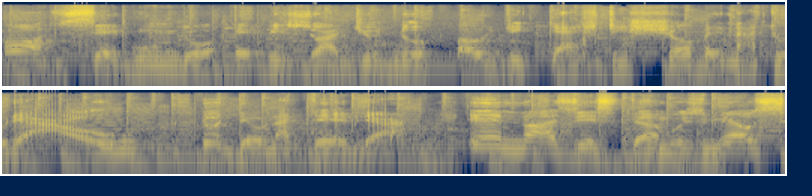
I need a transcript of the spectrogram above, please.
o segundo episódio do podcast sobrenatural do Deu na Telha. E nós estamos, meus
